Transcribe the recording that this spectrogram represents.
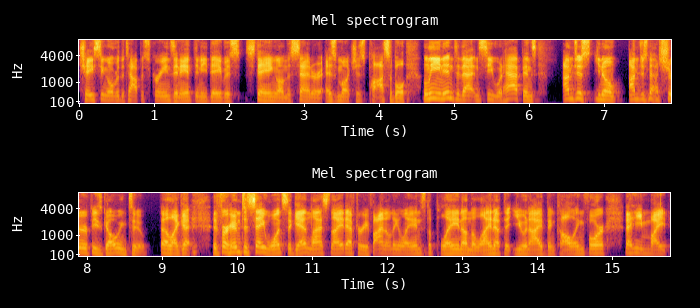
chasing over the top of screens and Anthony Davis staying on the center as much as possible. Lean into that and see what happens. I'm just, you know, I'm just not sure if he's going to. Uh, like, uh, for him to say once again last night after he finally lands the plane on the lineup that you and I have been calling for, that he might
